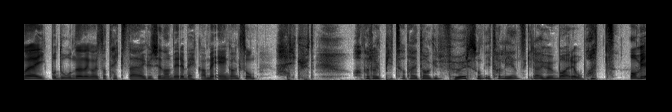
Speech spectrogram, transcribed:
når jeg gikk på doen denne gangen, så teksta jeg kusina mi Rebekka med en gang sånn Herregud, han har lagd pizza deg dagen før! Sånn italiensk greie. Hun bare what? Og vi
